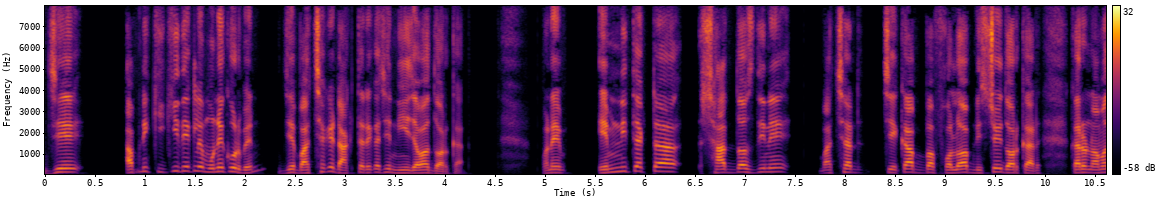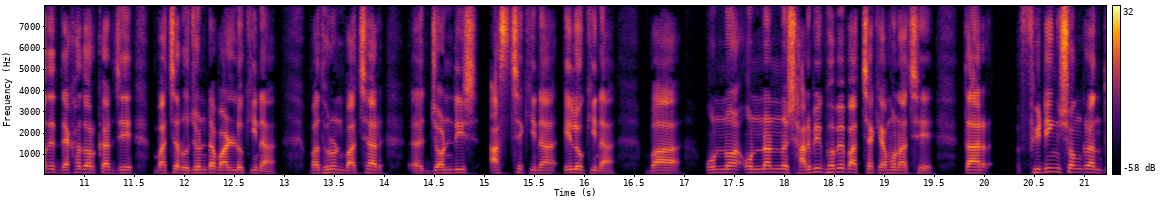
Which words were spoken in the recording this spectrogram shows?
যে আপনি কি কি দেখলে মনে করবেন যে বাচ্চাকে ডাক্তারের কাছে নিয়ে যাওয়া দরকার? মানে এমনিতে একটা সাত দশ দিনে বাচ্চার চেক বা ফলো আপ নিশ্চয়ই দরকার, কারণ আমাদের দেখা দরকার যে বাচ্চার ওজনটা বাড়লো কিনা, বা ধরুন বাচ্চার জন্ডিস আসছে কিনা, এলো কিনা, বা অন্য, অন্যান্য সার্বিকভাবে বাচ্চা কেমন আছে, তার ফিডিং সংক্রান্ত,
